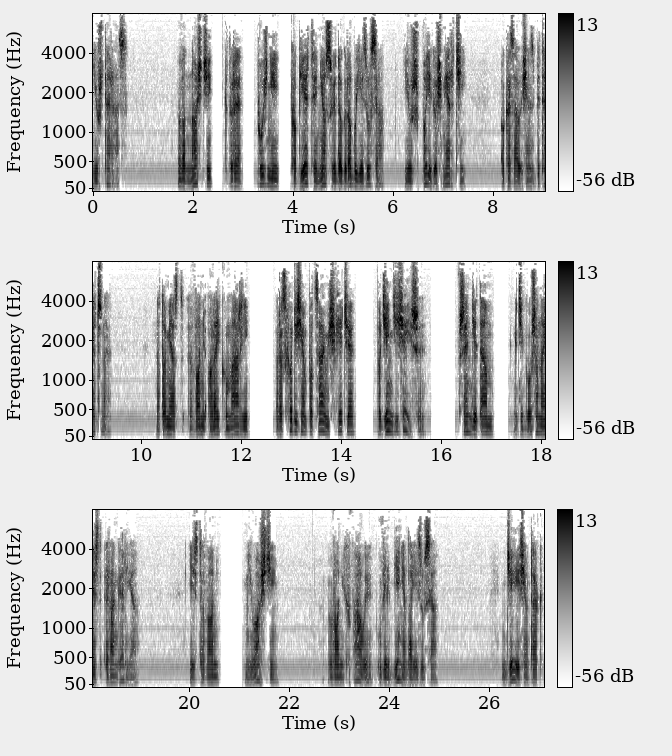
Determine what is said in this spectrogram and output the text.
już teraz. Wonności, które później kobiety niosły do grobu Jezusa już po Jego śmierci, okazały się zbyteczne. Natomiast woń olejku Marii rozchodzi się po całym świecie po dzień dzisiejszy, wszędzie tam, gdzie głoszona jest Ewangelia. Jest to woń miłości, woń chwały, uwielbienia dla Jezusa. Dzieje się tak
